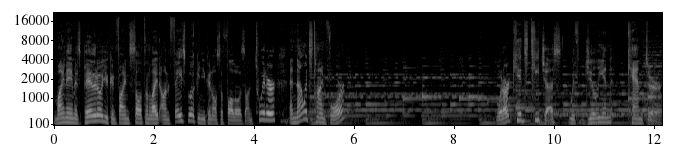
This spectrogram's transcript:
My name is Pedro. You can find Salt and Light on Facebook, and you can also follow us on Twitter. And now it's time for What Our Kids Teach Us with Jillian Cantor.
